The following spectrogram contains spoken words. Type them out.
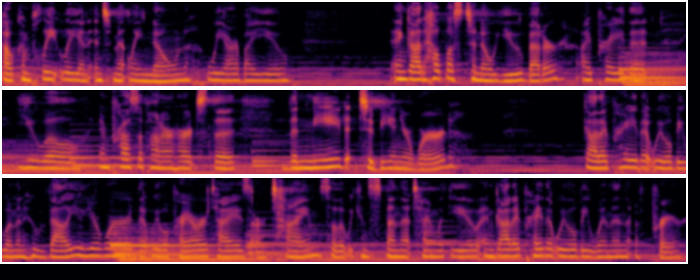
how completely and intimately known we are by you. And God, help us to know you better. I pray that you will impress upon our hearts the, the need to be in your word. God, I pray that we will be women who value your word, that we will prioritize our time so that we can spend that time with you. And God, I pray that we will be women of prayer.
